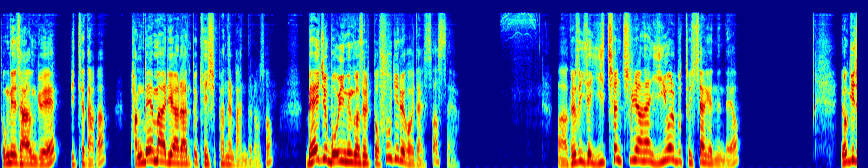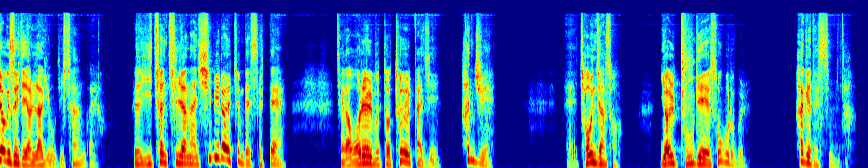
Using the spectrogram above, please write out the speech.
동네 작은 교회 밑에다가 방배 마리아라는 또 게시판을 만들어서 매주 모이는 것을 또 후기를 거기다 썼어요. 아, 그래서 이제 2007년 한 2월부터 시작했는데요. 여기저기서 이제 연락이 오기 시작한 거예요. 그래서 2007년 한 11월쯤 됐을 때 제가 월요일부터 토요일까지 한 주에 예, 저 혼자서 12개의 소그룹을 하게 됐습니다.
